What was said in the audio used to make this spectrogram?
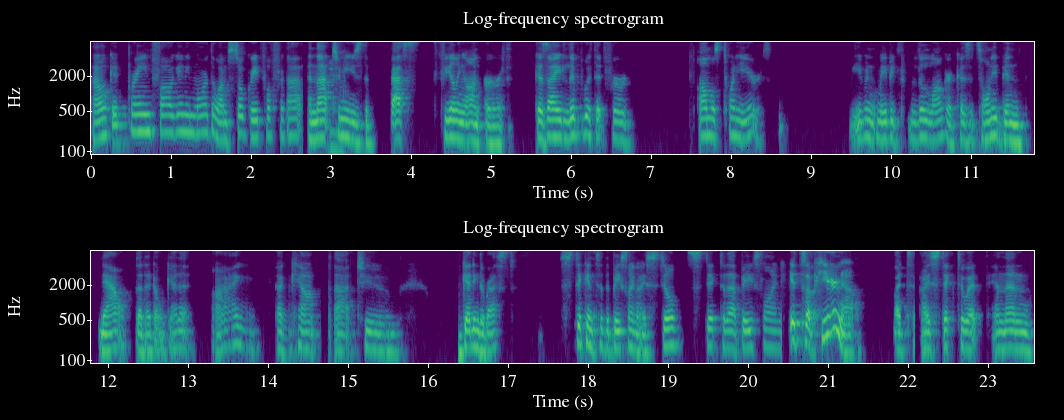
I don't get brain fog anymore though. I'm so grateful for that. And that to Mm. me is the best feeling on earth because I lived with it for almost 20 years even maybe a little longer because it's only been now that I don't get it. I account that to getting the rest, sticking to the baseline. I still stick to that baseline. It's up here now, but I stick to it. And then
